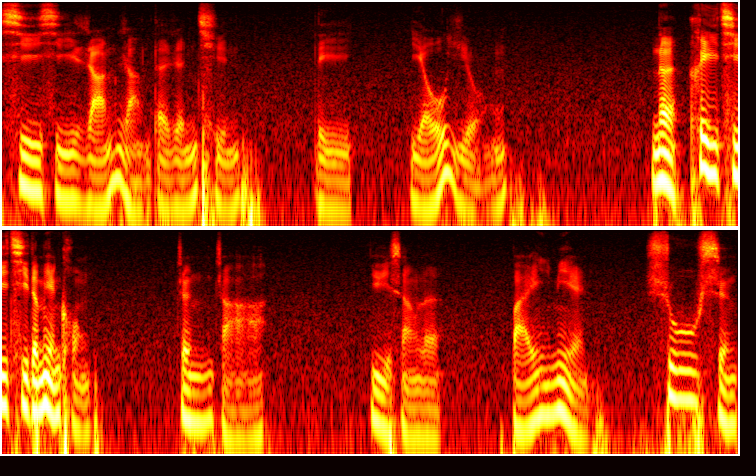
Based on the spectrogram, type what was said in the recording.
熙熙攘攘的人群里游泳。那黑漆漆的面孔挣扎，遇上了白面书生。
